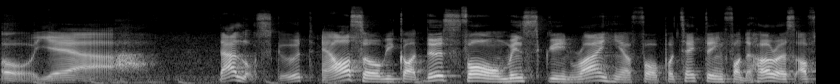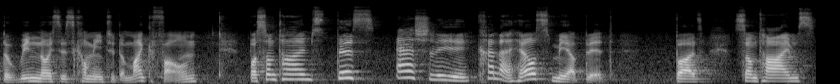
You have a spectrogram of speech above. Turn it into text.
Oh yeah, that looks good. And also we got this foam windscreen right here for protecting from the horrors of the wind noises coming to the microphone. But sometimes this actually kinda helps me a bit. But sometimes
